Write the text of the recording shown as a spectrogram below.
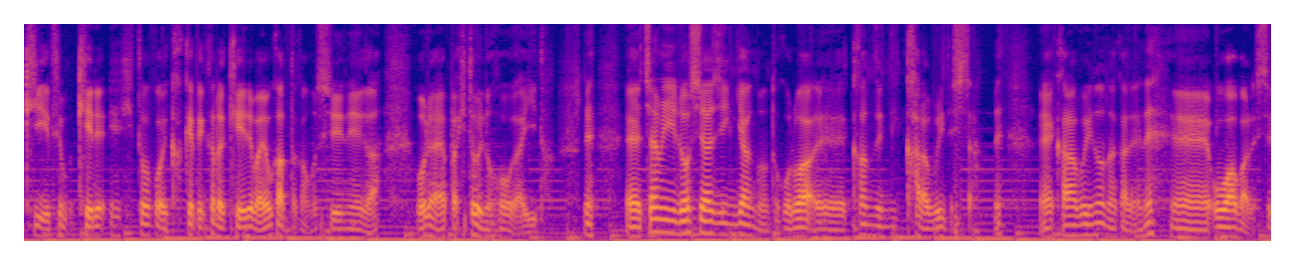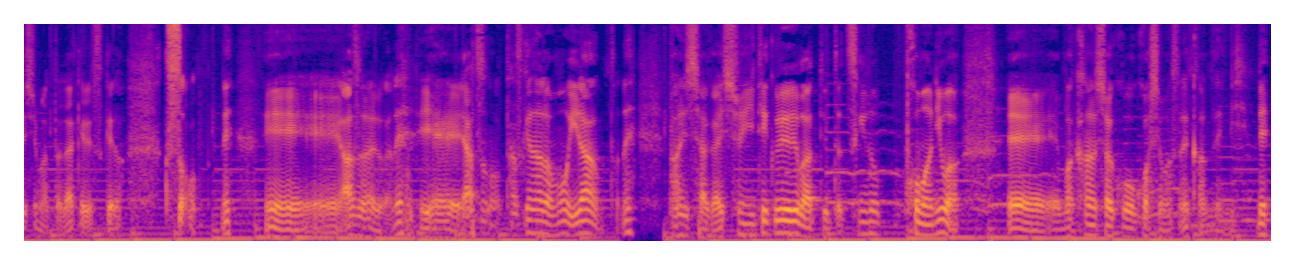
消えて、消えれ、一声かけてから消えればよかったかもしれねえが、俺はやっぱ一人の方がいいと。ね。えー、ちなみにロシア人ギャングのところは、えー、完全に空振りでした。ね。えー、空振りの中でね、えー、大暴れしてしまっただけですけど、クソね。えー、アズラエルがね、いや奴の助けなどもういらんとね、パニッシャーが一緒にいてくれればって言った次のコマには、えー、まあ、感触を起こしてますね、完全に。で、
